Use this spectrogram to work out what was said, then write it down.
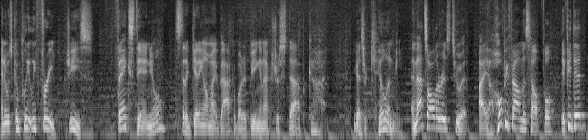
and it was completely free. Jeez. Thanks, Daniel. Instead of getting on my back about it being an extra step, God, you guys are killing me. And that's all there is to it. I hope you found this helpful. If you did,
